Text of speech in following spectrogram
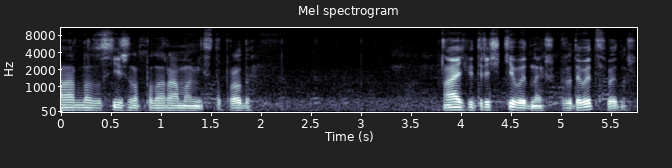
Гарна засніжена панорама міста, правда? Навіть від видно, якщо придивитись, видно. ж.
